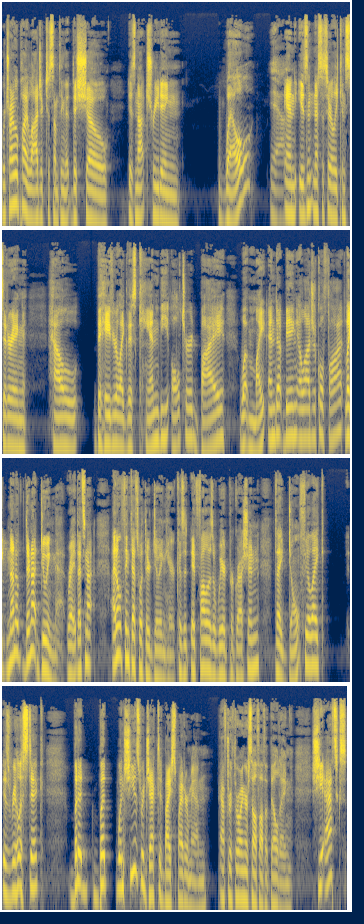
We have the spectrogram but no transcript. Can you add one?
we're trying to apply logic to something that this show is not treating well Yeah. and isn't necessarily considering how behavior like this can be altered by what might end up being illogical thought. Like none of they're not doing that right? That's not i don't think that's what they're doing here because it, it follows a weird progression that i don't feel like is realistic. But it but when she is rejected by Spider-Man after throwing herself off a building, she asks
